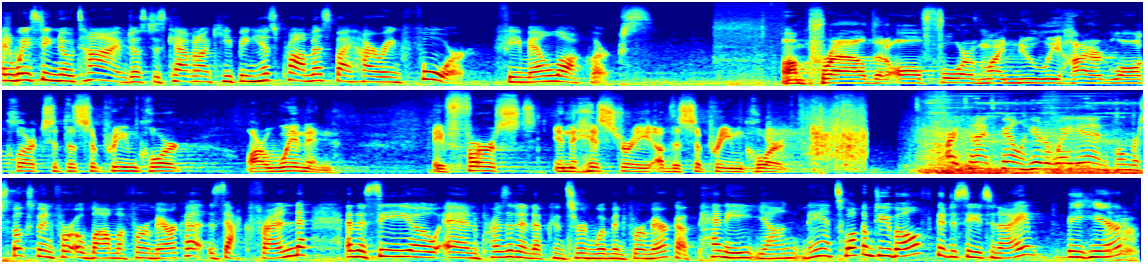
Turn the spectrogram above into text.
And wasting no time, Justice Kavanaugh keeping his promise by hiring four female law clerks. I'm proud that all four of my newly hired law clerks at the Supreme Court are women, a first in the history of the Supreme Court. All right, tonight's panel here to weigh in former spokesman for Obama for America, Zach Friend, and the CEO and president of Concerned Women for America, Penny Young Nance. Welcome to you both. Good to see you tonight. Be here.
